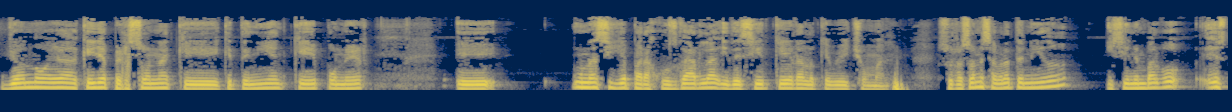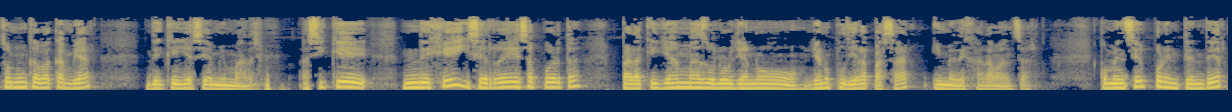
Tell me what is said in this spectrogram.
Yo no era aquella persona que, que tenía que poner eh, una silla para juzgarla y decir qué era lo que había hecho mal. Sus razones habrá tenido y sin embargo esto nunca va a cambiar de que ella sea mi madre. Así que dejé y cerré esa puerta para que ya más dolor ya no, ya no pudiera pasar y me dejara avanzar. Comencé por entender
